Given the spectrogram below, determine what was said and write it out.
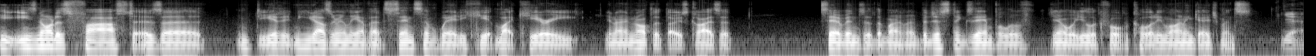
he, he's not as fast as a Dearden. and he doesn't really have that sense of where to hit like Keary. You know, not that those guys are sevens at the moment, but just an example of you know what you look for with quality line engagements Yeah.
